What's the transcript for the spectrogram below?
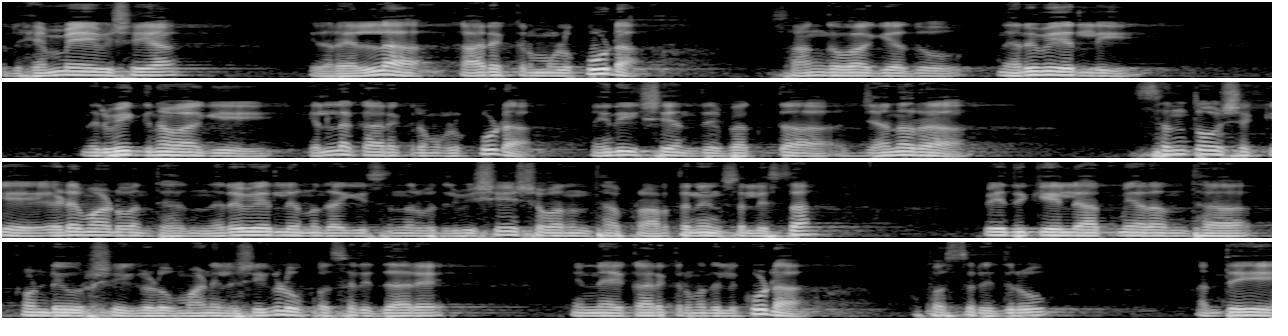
ಅದು ಹೆಮ್ಮೆಯ ವಿಷಯ. ಇದರ ಎಲ್ಲ ಕಾರ್ಯಕ್ರಮಗಳು ಕೂಡ ಸಾಂಗವಾಗಿ ಅದು ನೆರವೇರಲಿ, ನಿರ್ವಿಘ್ನವಾಗಿ ಎಲ್ಲ ಕಾರ್ಯಕ್ರಮಗಳು ಕೂಡ ನಿರೀಕ್ಷೆಯಂತೆ ಭಕ್ತ ಜನರ ಸಂತೋಷಕ್ಕೆ ಎಡೆ ಮಾಡುವಂತಹ ನೆರವೇರಲಿ ಅನ್ನೋದಾಗಿ ಈ ಸಂದರ್ಭದಲ್ಲಿ ವಿಶೇಷವಾದಂತಹ ಪ್ರಾರ್ಥನೆಯನ್ನು ಸಲ್ಲಿಸ್ತಾ ವೇದಿಕೆಯಲ್ಲಿ ಆತ್ಮೀಯರಾದಂಥ ಕೊಂಡೇವರು ಶ್ರೀಗಳು, ಮಾಣಿಲ ಶ್ರೀಗಳು ಉಪಸ್ಥರಿದ್ದಾರೆ ನಿನ್ನೆ ಕಾರ್ಯಕ್ರಮದಲ್ಲಿ ಕೂಡ ಉಪಸ್ಥರಿದ್ದರು ಅಂತೆಯೇ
